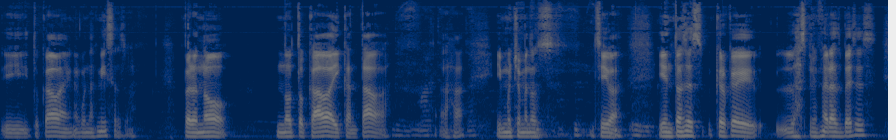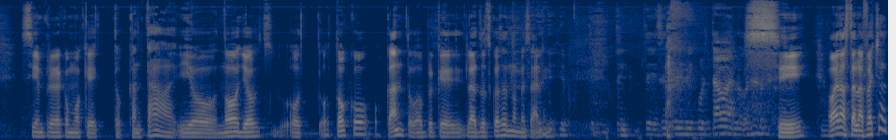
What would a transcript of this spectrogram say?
y tocaba en algunas misas, pero no, no tocaba y cantaba, ajá, y mucho menos, sí va. Y entonces creo que las primeras veces siempre era como que cantaba y yo, no, yo o, o toco o canto, ¿va? porque las dos cosas no me salen. te dificultaba lograr Sí, bueno, hasta la fecha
